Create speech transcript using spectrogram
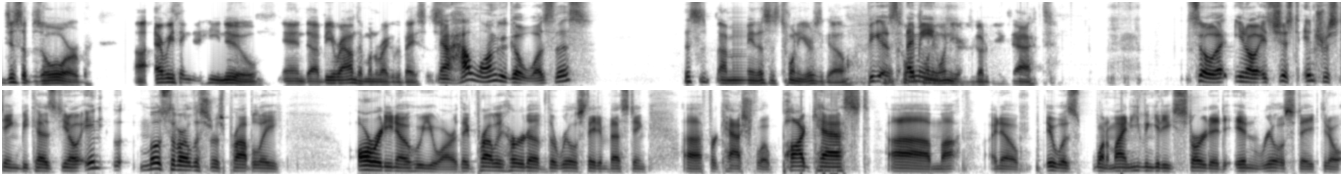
just absorb uh, everything that he knew and uh, be around him on a regular basis. Now, how long ago was this? This is, I mean, this is 20 years ago. Because, 20, I mean, 21 years ago to be exact. So, uh, you know, it's just interesting because, you know, in, most of our listeners probably already know who you are. They've probably heard of the Real Estate Investing uh, for Cash Flow podcast. Um, I know it was one of mine, even getting started in real estate. You know,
